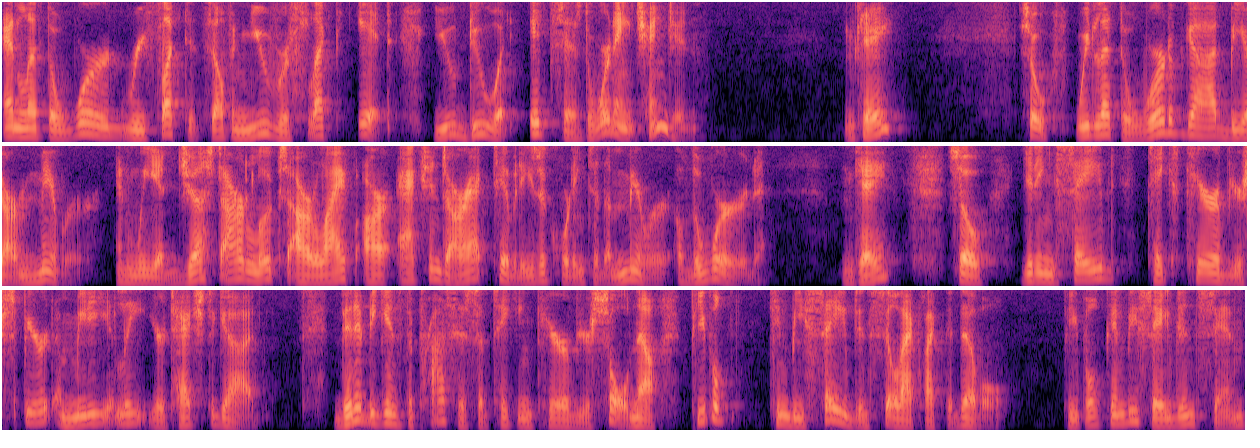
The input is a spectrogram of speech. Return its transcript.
and let the Word reflect itself and you reflect it. You do what it says. The Word ain't changing. Okay? So we let the Word of God be our mirror and we adjust our looks, our life, our actions, our activities according to the mirror of the Word. Okay? So getting saved takes care of your spirit immediately. You're attached to God. Then it begins the process of taking care of your soul. Now, people can be saved and still act like the devil. People can be saved in sin.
